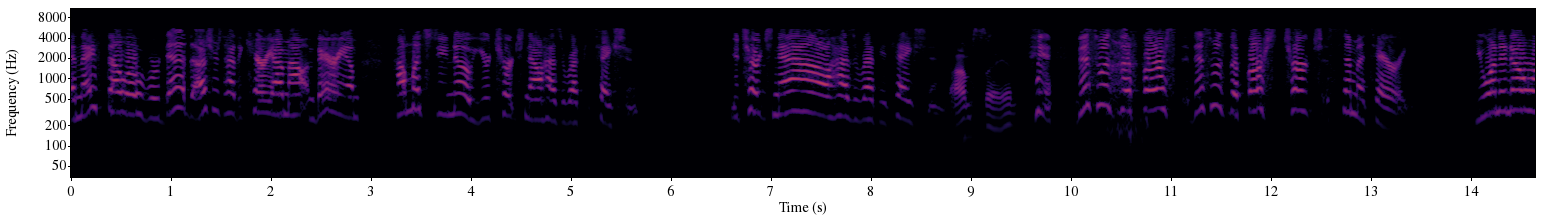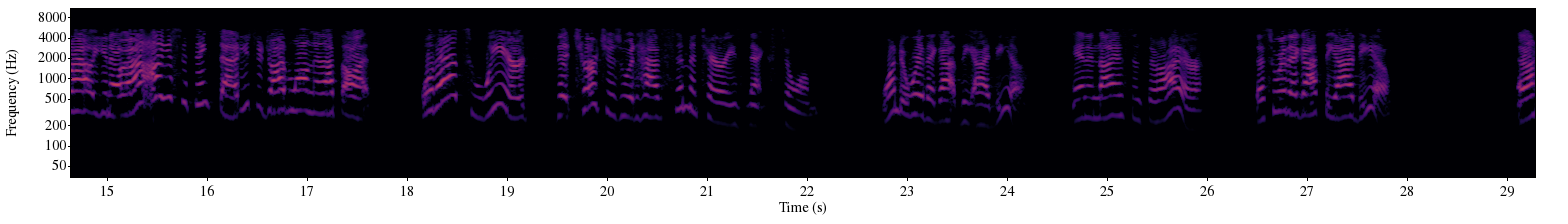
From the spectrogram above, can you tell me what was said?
and they fell over dead. The ushers had to carry them out and bury them. How much do you know your church now has a reputation? Your church now has a reputation. I'm saying. this was the first. This was the first church cemetery. You want to know how? You know, I, I used to think that. I used to drive along and I thought, well, that's weird that churches would have cemeteries next to them. Wonder where they got the idea. Ananias and Sapphira. That's where they got the idea. And I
